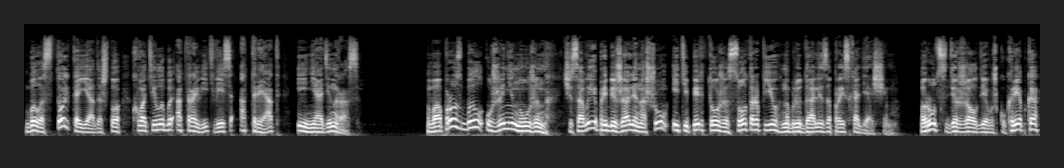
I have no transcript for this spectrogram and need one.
было столько яда, что хватило бы отравить весь отряд и не один раз. Вопрос был уже не нужен. Часовые прибежали на шум и теперь тоже с оторопью наблюдали за происходящим. Рутс держал девушку крепко,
